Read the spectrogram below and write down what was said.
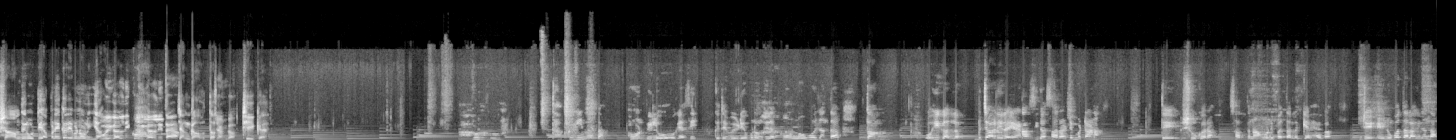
ਸ਼ਾਮ ਦੀ ਰੋਟੀ ਆਪਣੇ ਘਰੇ ਬਣਾਉਣੀ ਆ। ਕੋਈ ਗੱਲ ਨਹੀਂ ਕੋਈ ਗੱਲ ਨਹੀਂ ਤਾਇਆ ਚੰਗਾ ਪੁੱਤ। ਚੰਗਾ। ਠੀਕ ਹੈ ਥੱਕ ਗਈ ਮੈਂ ਤਾਂ। ਫੋਨ ਵੀ ਲੋ ਹੋ ਗਿਆ ਸੀ। ਕਿਤੇ ਵੀਡੀਓ ਬਣਾਉਂਦੀ ਦਾ ਫੋਨ ਲੋ ਹੋ ਜਾਂਦਾ। ਤਾਂ ਉਹੀ ਗੱਲ ਵਿਚਾਲੇ ਰਹਿ ਜਾਣਾ ਸੀਗਾ ਸਾਰਾ ਡੇ ਮਟਾਣਾ ਤੇ ਸ਼ੁਕਰ ਆ, ਸਤਨਾਮ ਨੂੰ ਨਹੀਂ ਪਤਾ ਲੱਗਿਆ ਹੈਗਾ। ਜੇ ਇਹਨੂੰ ਪਤਾ ਲੱਗ ਜਾਂਦਾ,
